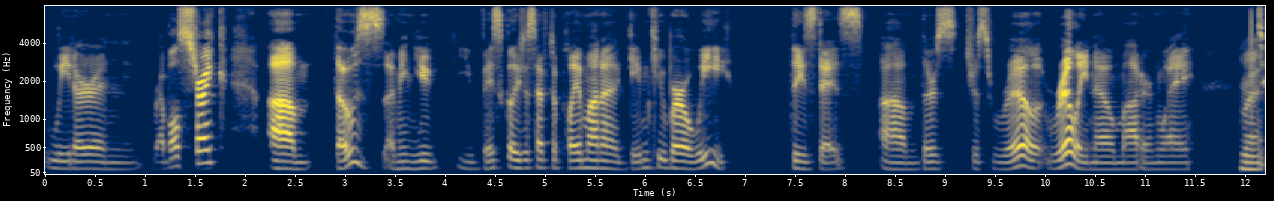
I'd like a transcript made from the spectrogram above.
Leader and Rebel Strike um those I mean you you basically just have to play them on a GameCube or a Wii these days. Um there's just real really no modern way Right.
